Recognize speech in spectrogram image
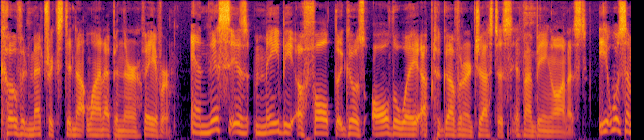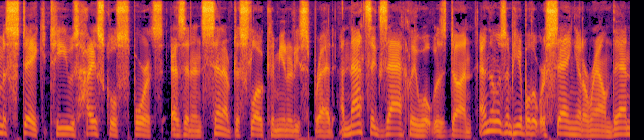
COVID metrics did not line up in their favor. And this is maybe a fault that goes all the way up to Governor Justice, if I'm being honest. It was a mistake to use high school sports as an incentive to slow community spread, and that's exactly what was done. And there were some people that were saying it around then.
